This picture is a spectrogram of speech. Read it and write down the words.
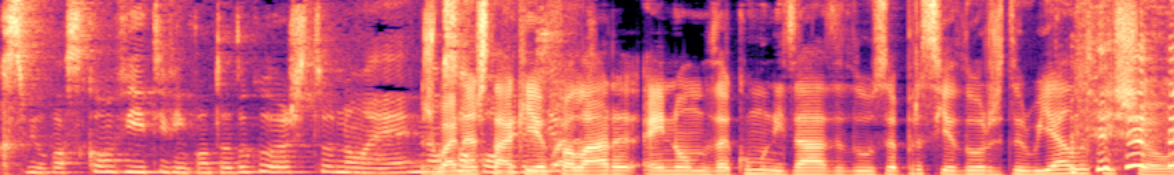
recebi o vosso convite e vim com todo o gosto, não é? Não Joana está aqui a falar em nome da comunidade dos apreciadores de reality shows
